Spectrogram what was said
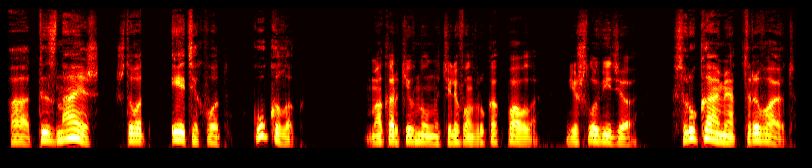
«А ты знаешь, что вот этих вот куколок...» Макар кивнул на телефон в руках Павла, где шло видео. «С руками отрывают».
